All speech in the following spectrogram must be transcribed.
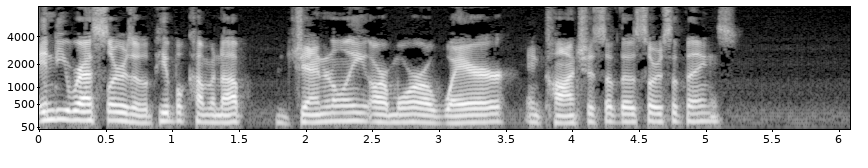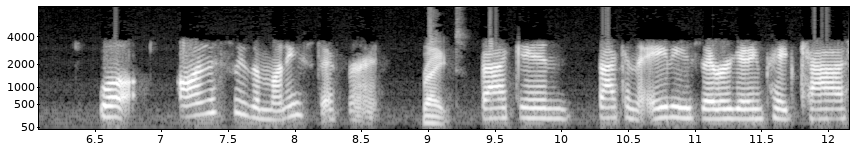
indie wrestlers or the people coming up generally are more aware and conscious of those sorts of things? Well, honestly, the money's different. Right. Back in back in the 80s, they were getting paid cash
